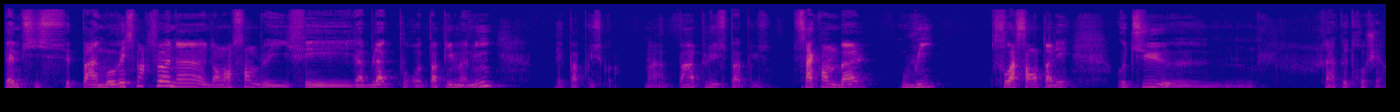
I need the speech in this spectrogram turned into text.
Même si c'est pas un mauvais smartphone, hein, dans l'ensemble, il fait la blague pour papy, mamie, mais pas plus. quoi. pas plus, pas plus. 50 balles, oui. 60, allez. Au-dessus, euh, c'est un peu trop cher.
